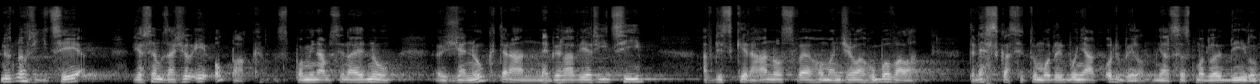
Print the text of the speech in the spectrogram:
Nutno říci, že jsem zažil i opak. Vzpomínám si na jednu ženu, která nebyla věřící a vždycky ráno svého manžela hubovala. Dneska si tu modlitbu nějak odbil, měl se smodlit díl.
